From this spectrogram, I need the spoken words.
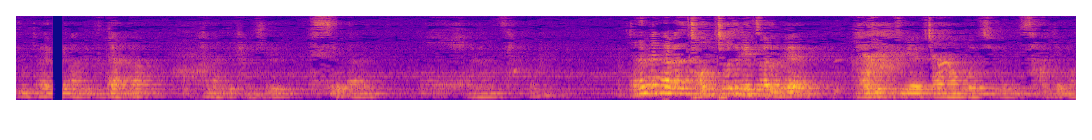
불편하게 만든 그게 아니라 하나님께 당신을 쓰겠다는 어려운 사건. 저는 맨날 가서 전쳐도 괜찮은데 가족 중에 전 한 번 지금 사개만.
